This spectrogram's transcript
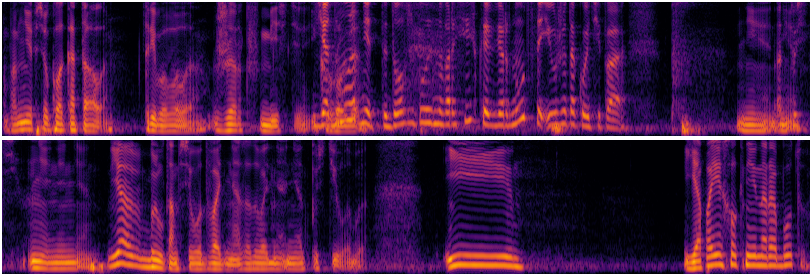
во мне все клокотало, требовало жертв вместе. и Я крови. думала, нет, ты должен был из Новороссийска вернуться и уже такой, типа, Не. Отпустила. Не, не, не. Я был там всего два дня, за два дня не отпустила бы. И я поехал к ней на работу.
